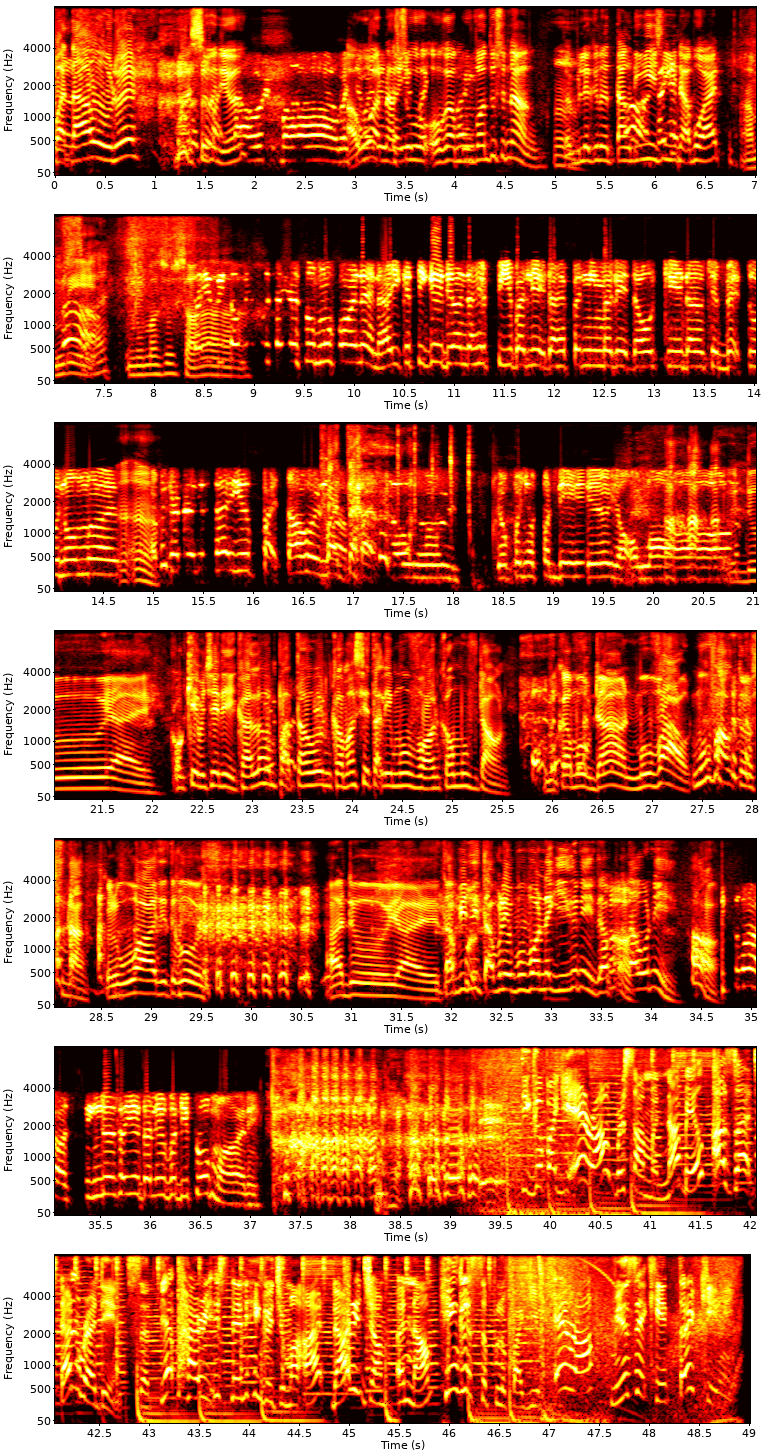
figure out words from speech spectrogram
Empat tahun eh. Maksudnya Tahun, bang. Macam awak nak suruh orang move on tu senang. Hmm. Tapi bila kena tang Ah, diri saya- nak buat. Ambil. Memang susah. Saya beritahu saya suruh move on kan. Hari ketiga dia orang dah happy balik. Dah happening balik. Dah okay. Dah macam back to normal. Uh-uh. Tapi kadang saya 4 tahun. Empat bang. tahun. 4 tahun. Dia punya pedih dia. Ya Allah. Aduh, yai. Okey macam ni, kalau empat tahun kau masih tak boleh move on, kau move down. Bukan move down Move out Move out terus senang. Keluar je terus Aduh yai. Tapi ni tak boleh move on lagi ke ni Dah 4 Ha. tahun ni Ha. Itu lah. Single saya dah level diploma ni. 3 Pagi Era bersama Nabil, Azad dan Radin. Setiap hari Isnin hingga Jumaat dari jam 6 hingga 10 pagi. Era, music hit terkini.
